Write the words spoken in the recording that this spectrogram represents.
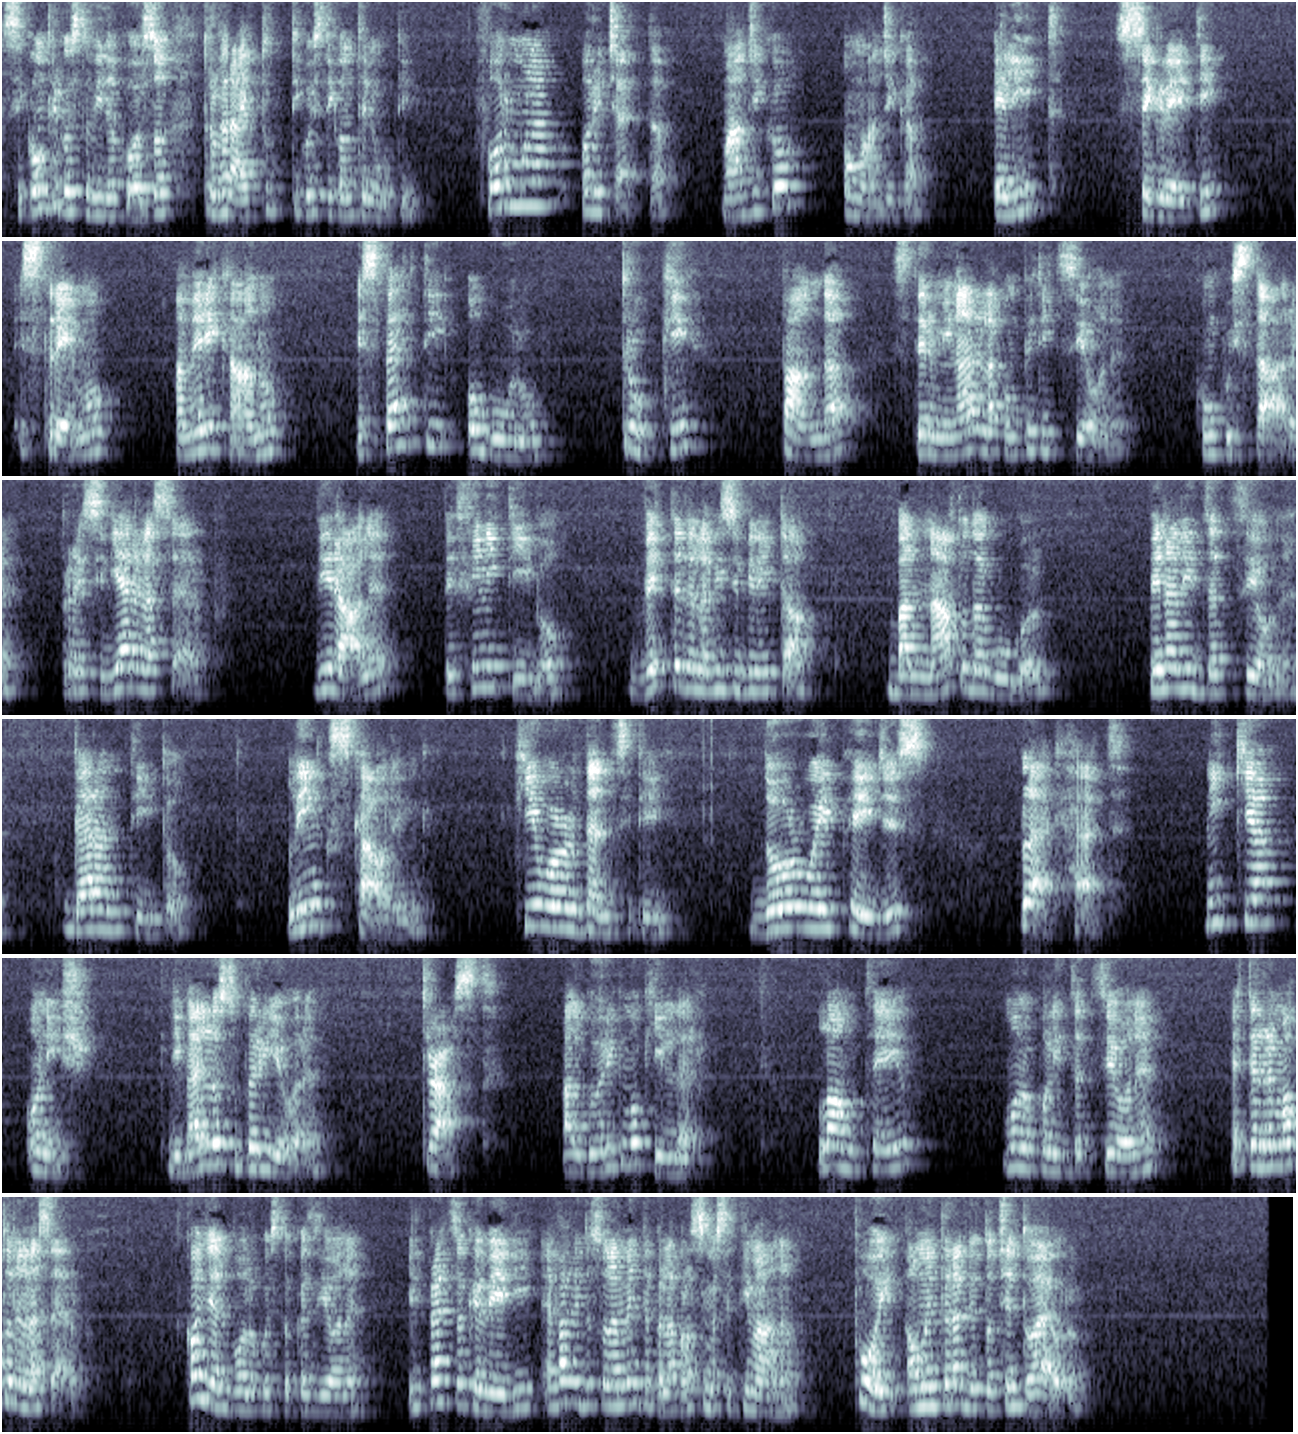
Se compri questo videocorso troverai tutti questi contenuti. Formula o ricetta, magico o magica, elite, segreti, estremo, americano, esperti o guru, trucchi, panda, sterminare la competizione, conquistare, presidiare la SERP, virale, definitivo, vette della visibilità, bannato da Google, penalizzazione, garantito, link scouting, keyword density, doorway pages, black hat, nicchia o niche, livello superiore, trust, algoritmo killer, long tail, monopolizzazione. E terremoto nella SERP. Cogli al volo questa occasione, il prezzo che vedi è valido solamente per la prossima settimana, poi aumenterà di 800 euro.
